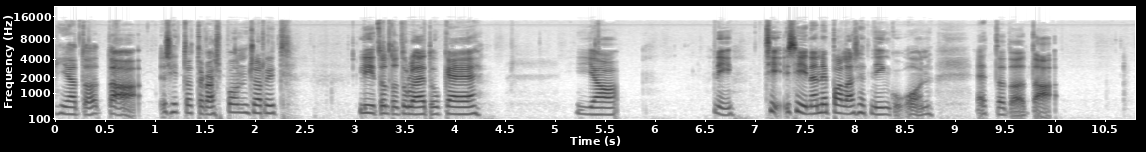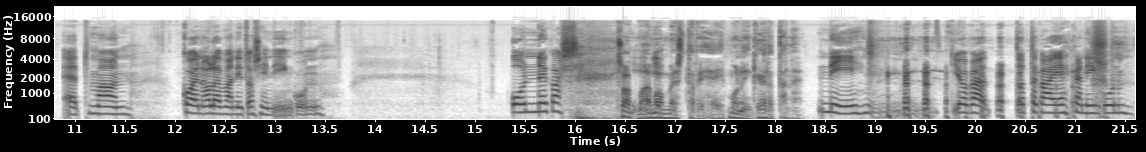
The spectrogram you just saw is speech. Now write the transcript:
Ja tota, sitten totta kai sponsorit, liitolta tulee tukea ja niin, si- siinä ne palaset niin kuin on. Että tota, et mä oon, koen olevani tosi niin kuin onnekas. Sä oot maailmanmestari, hei, moninkertainen. Niin, joka totta kai ehkä niin kuin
